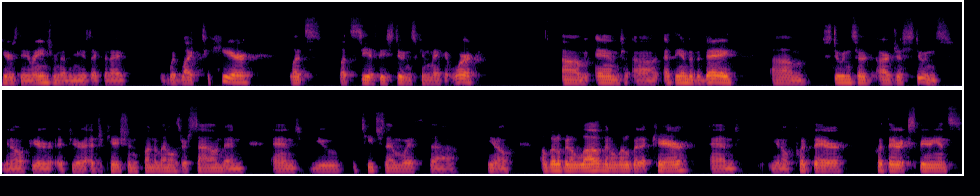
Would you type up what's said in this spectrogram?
here's the arrangement of the music that I would like to hear. Let's, let's see if these students can make it work. Um, and uh, at the end of the day, um, students are, are just students. You know, if your if your education fundamentals are sound and and you teach them with uh, you know a little bit of love and a little bit of care and you know put their put their experience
